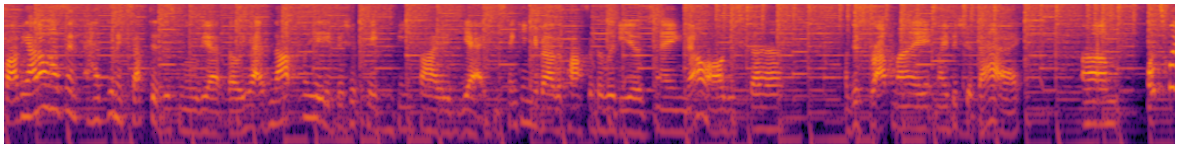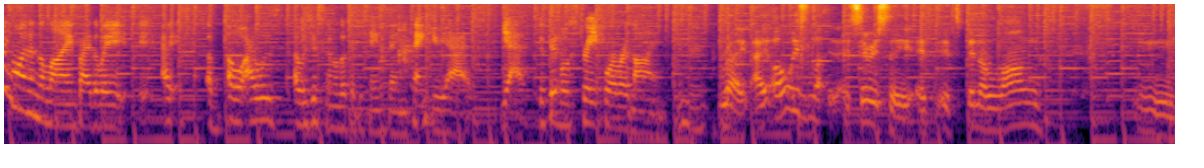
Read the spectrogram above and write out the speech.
Fabiano hasn't hasn't accepted this move yet, though. He has not played Bishop takes b5 yet. He's thinking about the possibility of saying, "No, I'll just uh, I'll just drop my my bishop back." Um, what's going on in the line, by the way? I, uh, oh, I was I was just going to look at the same thing. Thank you, Yaz. Yeah, just the most straightforward line. Mhm. Right. I always seriously. It, it's been a long. Mm,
